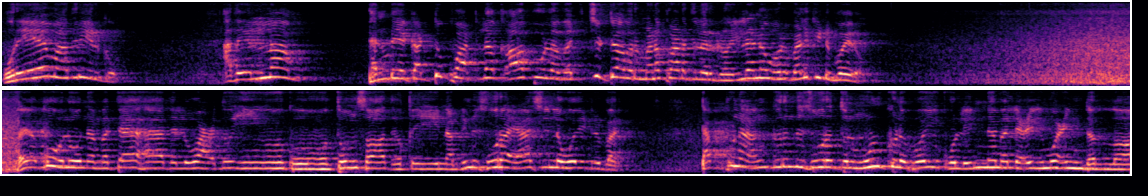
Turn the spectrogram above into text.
ஒரே மாதிரி இருக்கும். அதையெல்லாம் தன்னுடைய கட்டுப்பாட்டில் காபூல வச்சுட்டு அவர் மனப்பாடத்தில் இருக்கணும். இல்லைன்னா ஒரு வழுக்கிட்டு போயிடும் வயக்கூலூன மத்த ஹாதல் வாது கூத்தும் சாதுகீன் அப்படின்னு சூரா யாசின்ல ஓதிட்டு இருப்பார். டப்புன்னு அங்கிருந்து சூரத்துள் முழுக்குல போய் கொல் இன்னமல் இல்மு இந்தல்லா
